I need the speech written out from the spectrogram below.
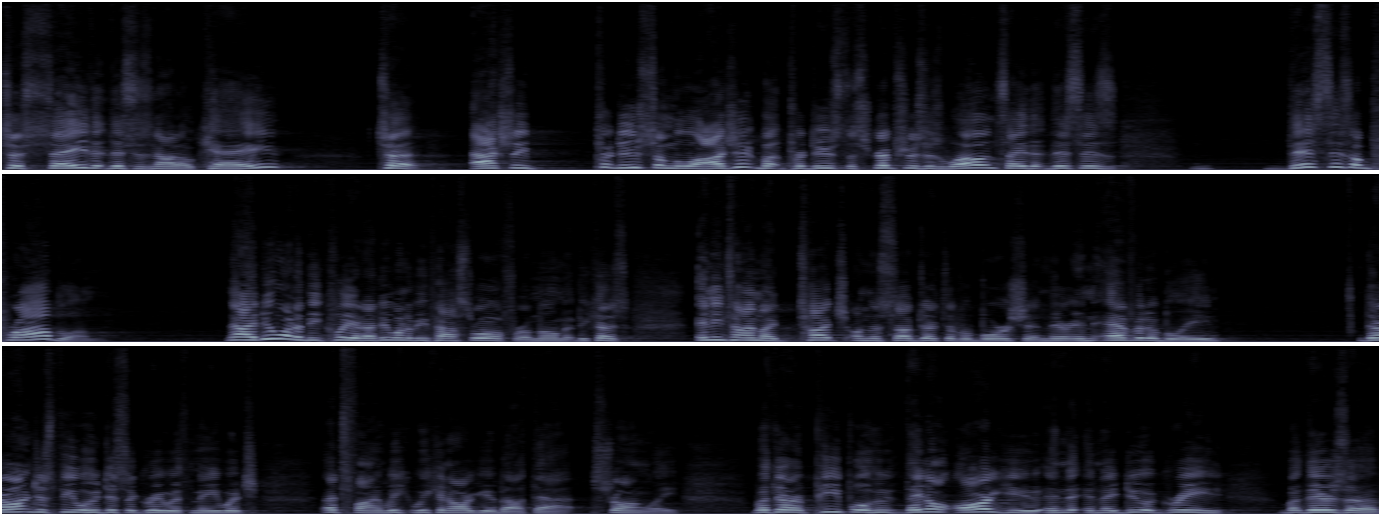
to say that this is not okay, to actually produce some logic, but produce the scriptures as well and say that this is this is a problem. Now, I do want to be clear, I do want to be pastoral for a moment because anytime I touch on the subject of abortion, there inevitably there aren't just people who disagree with me, which that's fine. We, we can argue about that strongly. But there are people who they don't argue and, and they do agree, but there's a,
